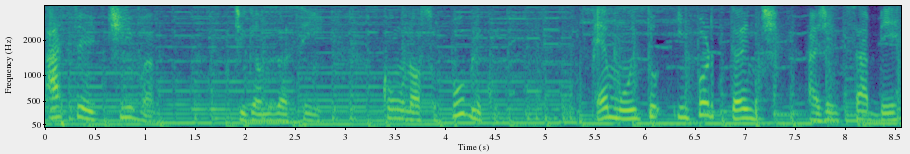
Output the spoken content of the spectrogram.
assertiva, digamos assim, com o nosso público, é muito importante a gente saber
